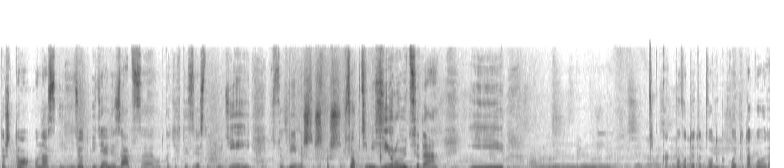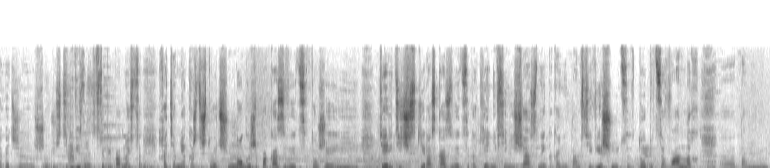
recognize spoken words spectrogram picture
то, что у нас идет идеализация вот каких-то известных людей, все время все оптимизируется, да, и как бы вот этот вот какой-то такой вот, опять же, из телевизора это все преподносится. Хотя мне кажется, что очень много же показывается тоже и теоретически рассказывается, какие они все несчастные, как они там все вешаются, топятся в ваннах, э, там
